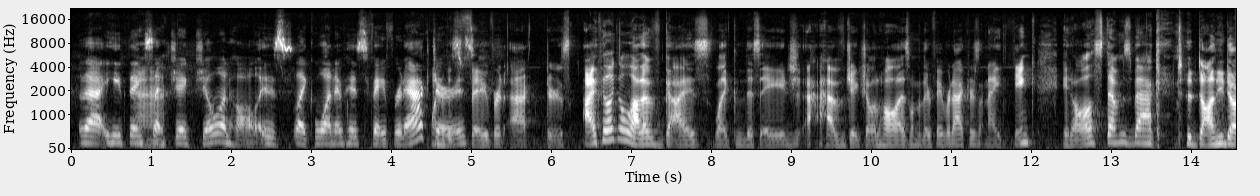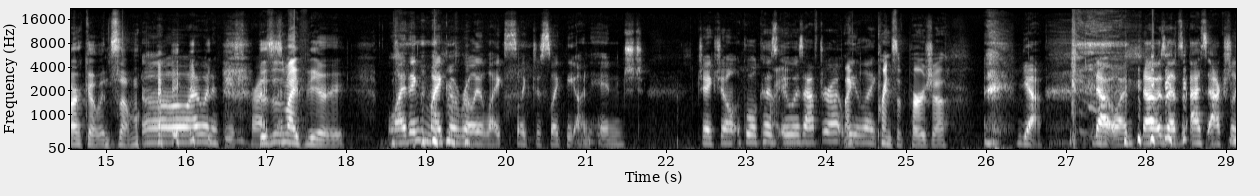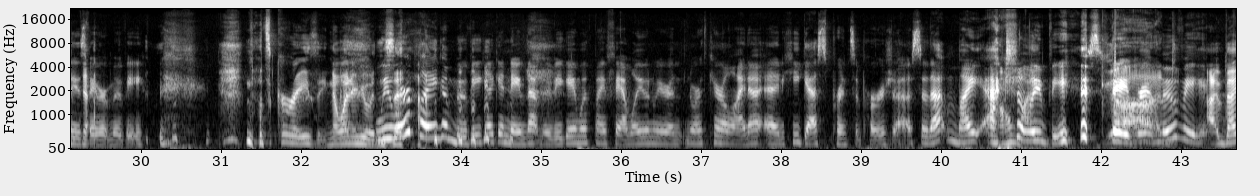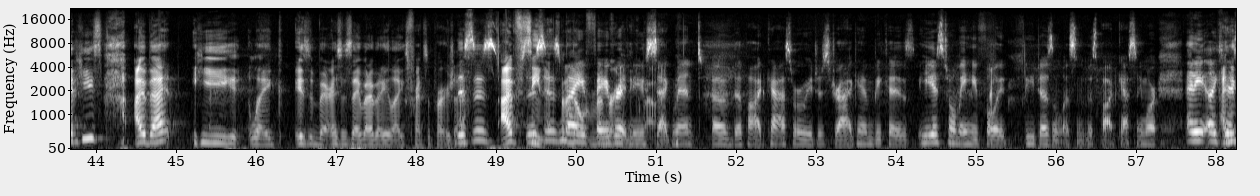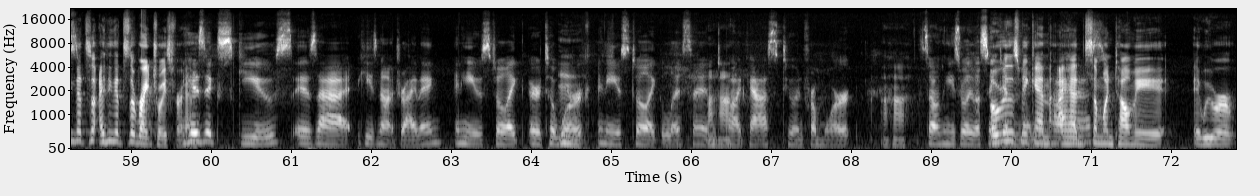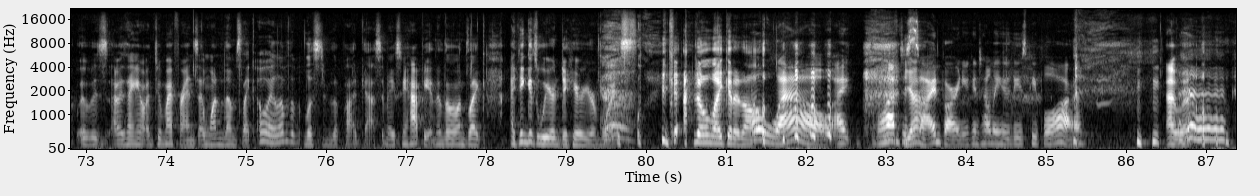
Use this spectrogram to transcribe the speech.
That he thinks Uh-huh. that Jake Gyllenhaal is like one of his favorite One actors. of his favorite actors. I feel like a lot of guys like this age have Jake Gyllenhaal as one of their favorite actors, and I think it all stems back to Donnie Darko in some way. oh, I wouldn't be surprised. this is my theory. Well, I think Micah really likes like just like the unhinged Jake Gyllenhaal. Well, because it was after uh, Like, we like Prince of Persia. yeah, that one. That was that's, that's actually his Yeah. favorite movie. That's crazy. No wonder he wouldn't We were that. playing a movie like a name that movie game with my family when we were in North Carolina, and he guessed Prince of Persia. So that might actually be his favorite movie. I bet he's. I bet he like is embarrassed to say, but I bet he likes Prince of Persia. This is I've seen this it, is my favorite new segment of the podcast where we just drag him because he has told me he fully he doesn't listen to this podcast anymore, and he like I think that's. I think that's the right choice for him. his excuse is that he's not driving and he used to like or to work and he used to like listen to. Uh-huh. podcasts to and from work. uh-huh. So he's really listening Over to this weekend, I had someone tell me. Eh, We were. It was. I was hanging out with two of my friends, and one of them's like, "Oh, I love the, listening to the podcast. It makes me happy." And the other one's like, "I think it's weird to hear your voice. like, I don't like it at all." Oh wow! I we'll have to Yeah. sidebar and you can tell me who these people are. I will.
